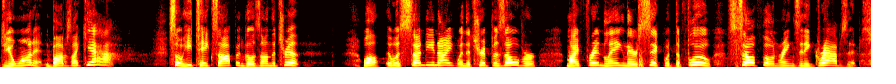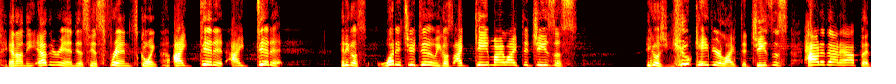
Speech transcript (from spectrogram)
Do you want it? And Bob's like, Yeah. So he takes off and goes on the trip. Well, it was Sunday night when the trip is over. My friend laying there sick with the flu, cell phone rings and he grabs it. And on the other end is his friends going, I did it, I did it. And he goes, What did you do? He goes, I gave my life to Jesus. He goes, You gave your life to Jesus? How did that happen?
